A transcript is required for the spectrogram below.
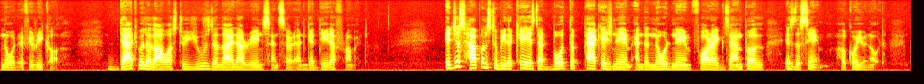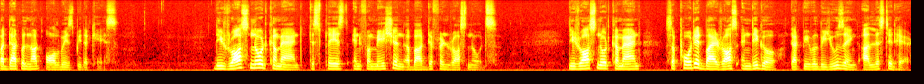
node, if you recall. That will allow us to use the LiDAR range sensor and get data from it. It just happens to be the case that both the package name and the node name for example is the same, Hokuyo node, but that will not always be the case. The ROS node command displays information about different ROS nodes. The ROS node command supported by ROS Indigo that we will be using are listed here.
